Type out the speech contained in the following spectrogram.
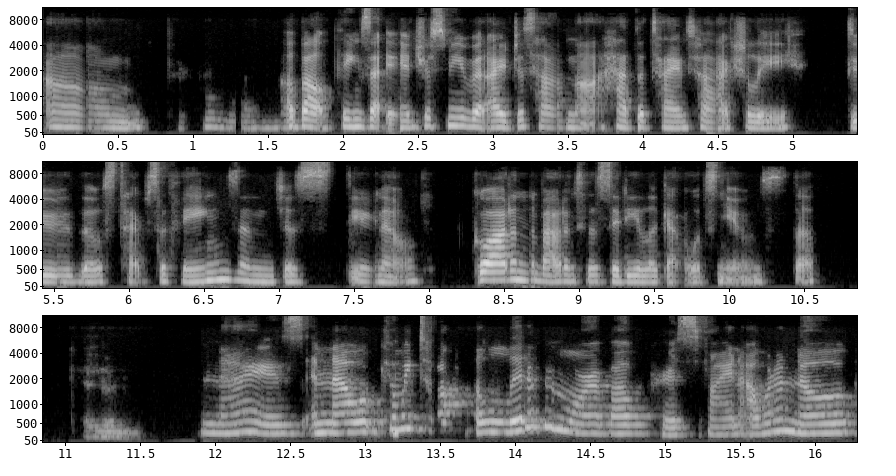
um, about things that interest me, but I just have not had the time to actually do those types of things and just, you know, go out and about into the city, look at what's new and stuff. Nice. And now can we talk a little bit more about PurseFind? I want to know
